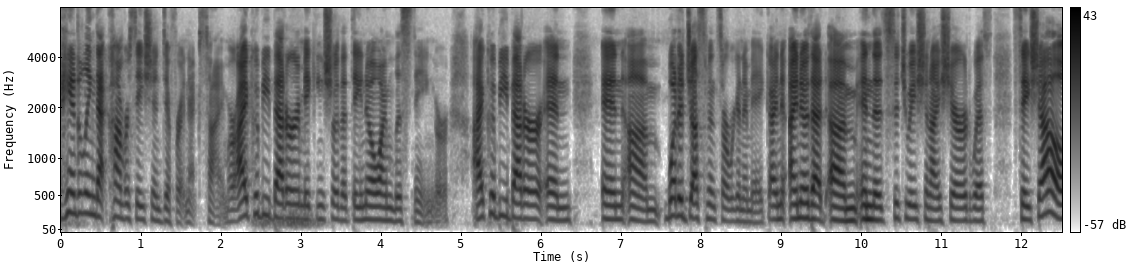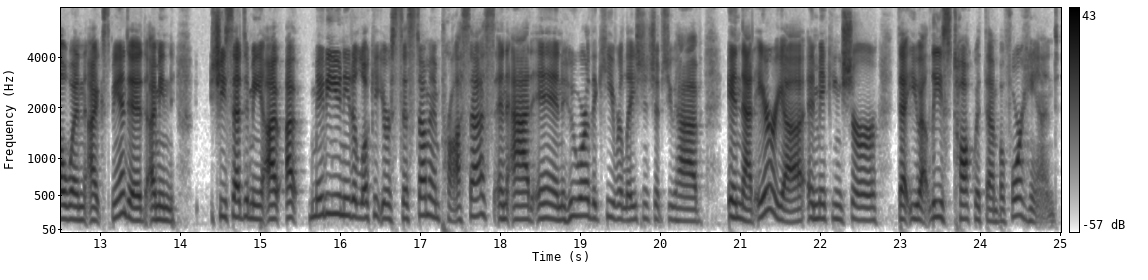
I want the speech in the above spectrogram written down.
handling that conversation different next time or i could be better in making sure that they know i'm listening or i could be better and and um, what adjustments are we going to make? I, I know that um, in the situation i shared with seychelle when i expanded i mean she said to me I, I, maybe you need to look at your system and process and add in who are the key relationships you have in that area and making sure that you at least talk with them beforehand.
